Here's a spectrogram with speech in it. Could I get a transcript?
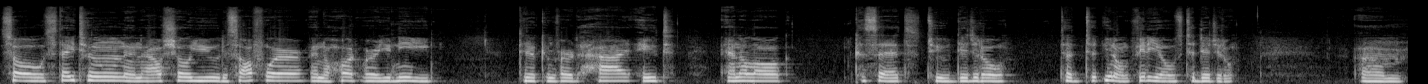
so stay tuned and I'll show you the software and the hardware you need to convert Hi8 analog cassettes to digital, to, to you know, videos to digital. Um,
